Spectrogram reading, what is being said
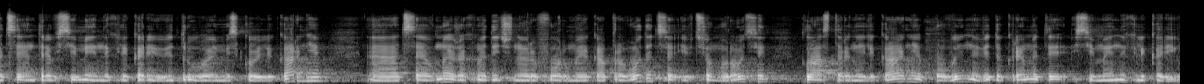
е, центрів сімейних лікарів від другої міської лікарні це в межах медичної реформи, яка проводиться, і в цьому році кластерні лікарні повинні відокремити сімейних лікарів.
